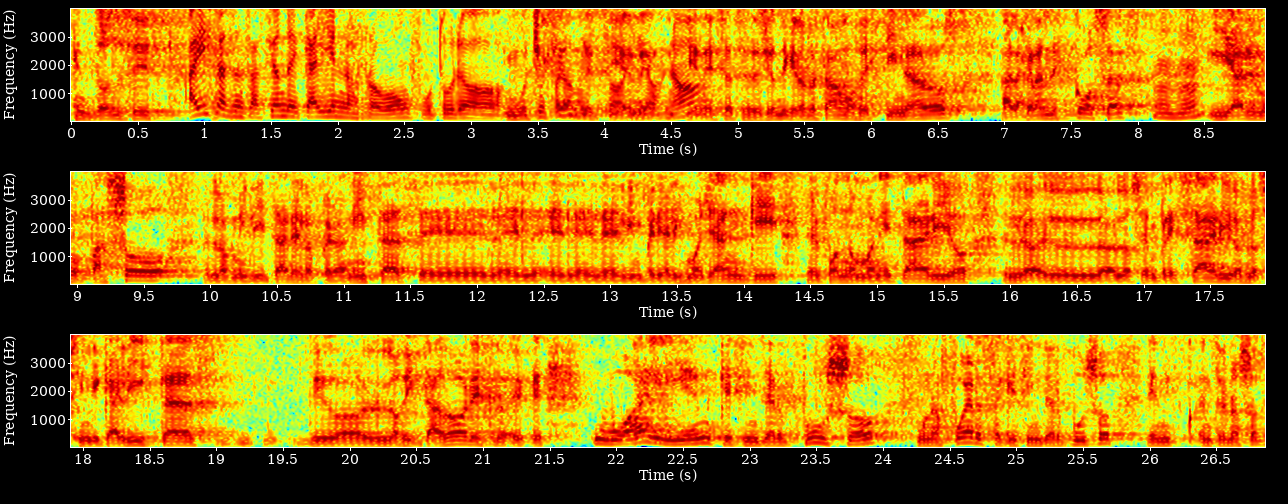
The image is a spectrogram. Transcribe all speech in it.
Entonces. Hay esta sensación de que alguien nos robó un futuro. Mucha gente tiene, tiene esa sensación de que nosotros estábamos destinados a las grandes cosas y algo pasó, los militares, los peronistas, el, imperialismo yanqui, el Fondo Monetario, los empresarios, los sindicalistas, digo, los dictadores. Eh, eh, hubo alguien que se interpuso, una fuerza que se interpuso entre nosotros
